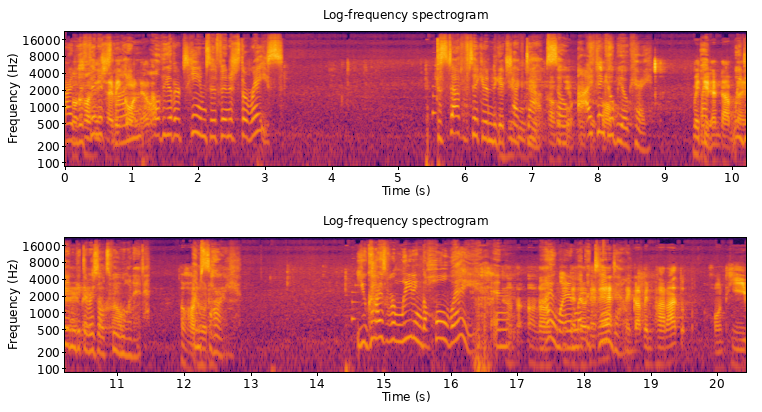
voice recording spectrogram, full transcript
guy to ก็ the เข้าให้ finish ใช้ไปก่อน line, แล้วล่ะ all the other teams had finished the race. The staff have taken him to get checked out, so I think he'll be okay. ไม่ติด But อันดับ we ใด didn't get the ใน results สำห we รับเรา wanted. ต้องขอ I'm โทษนะ sorry. You guys were leading the whole way, and เรา I went and เรา let the แท้ team ๆแต่ down. กลับเป็นภาระตัวของทีม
